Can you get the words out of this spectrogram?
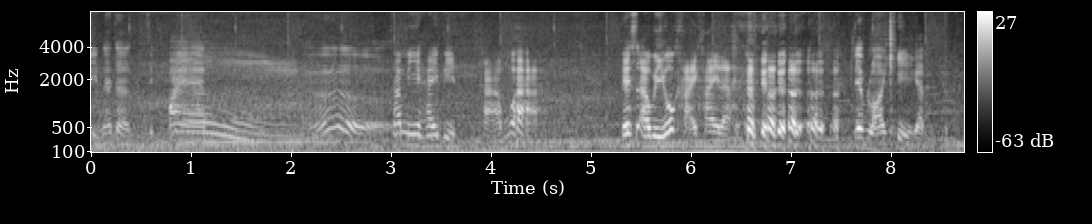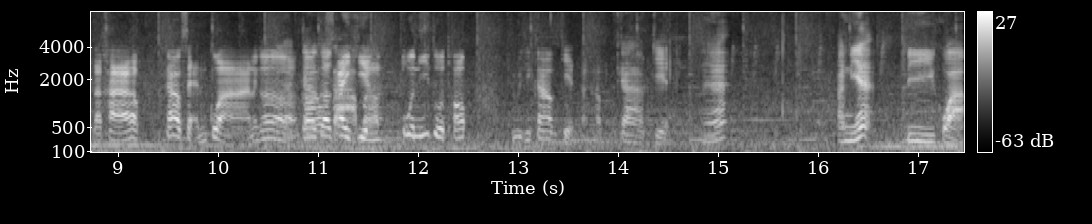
บริดน่าจะ 18 อืมเออ ถ้ามีไฮบริดถามว่า SRV เขาขายใครล่ะ เรียบร้อยขี่กัน ราคา9 0 0 0 0กว่า แล้วก็ก็93ก็ใกล้เคียง ครับ ตัวนี้ตัวท็อปอยู่ที่ 97 นะครับ 97 นะ อันเนี้ยดีกว่า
